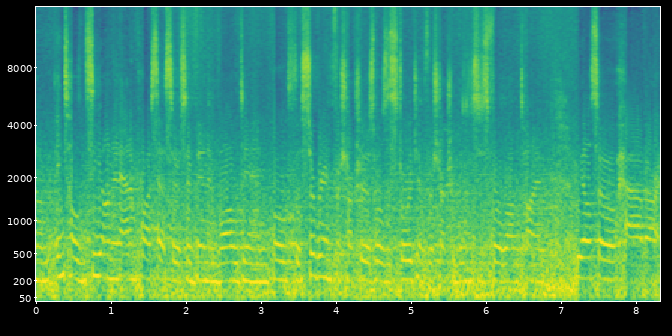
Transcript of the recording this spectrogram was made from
um, Intel Xeon and Atom processors have been involved in both the server infrastructure as well as the storage infrastructure businesses for a long time. We also have our,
